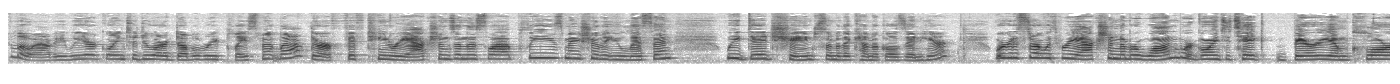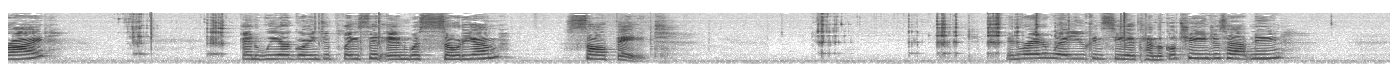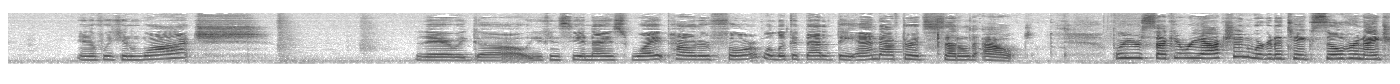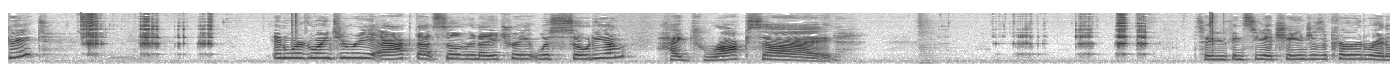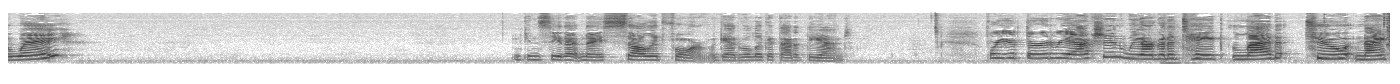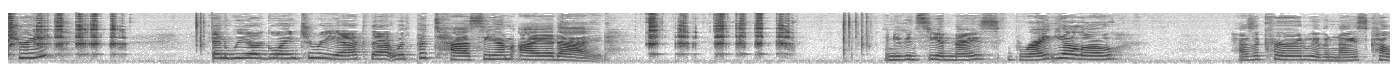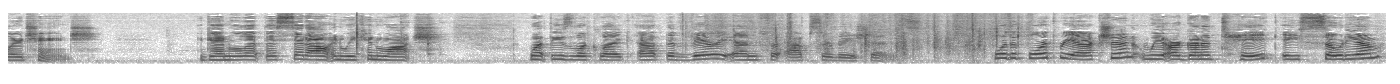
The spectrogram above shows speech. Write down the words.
Hello Abby, we are going to do our double replacement lab. There are 15 reactions in this lab. Please make sure that you listen. We did change some of the chemicals in here. We're going to start with reaction number one. We're going to take barium chloride and we are going to place it in with sodium sulfate. And right away you can see a chemical change is happening. And if we can watch, there we go. You can see a nice white powder form. We'll look at that at the end after it's settled out. For your second reaction, we're gonna take silver nitrate and we're going to react that silver nitrate with sodium hydroxide. So you can see a change has occurred right away. Can see that nice solid form. Again, we'll look at that at the end. For your third reaction, we are going to take lead 2 nitrate and we are going to react that with potassium iodide. And you can see a nice bright yellow has occurred. We have a nice color change. Again, we'll let this sit out and we can watch what these look like at the very end for observations. For the fourth reaction, we are going to take a sodium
